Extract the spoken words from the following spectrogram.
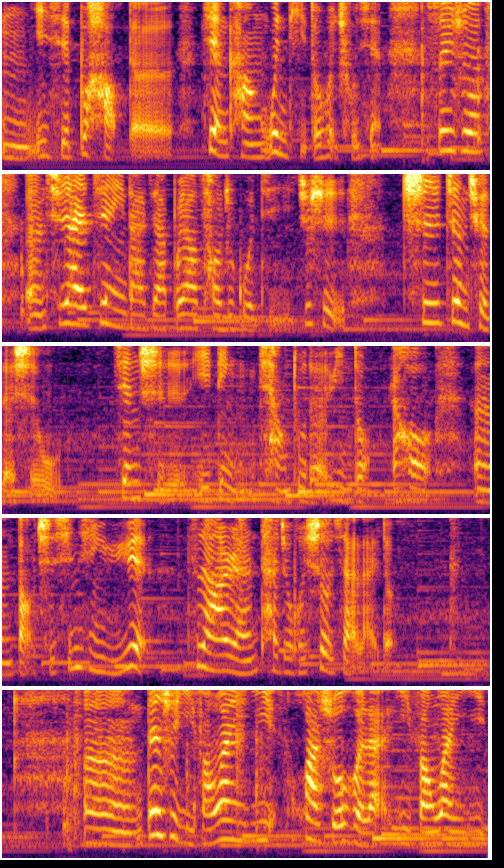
嗯一些不好的健康问题都会出现。所以说，嗯，其实还是建议大家不要操之过急，就是吃正确的食物，坚持一定强度的运动，然后，嗯，保持心情愉悦，自然而然它就会瘦下来的。嗯，但是以防万一，话说回来，以防万一，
